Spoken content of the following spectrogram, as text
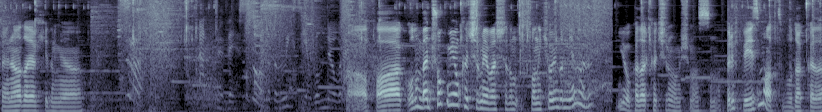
fena dayak yedim ya. Aa fuck. Oğlum ben çok milyon kaçırmaya başladım. Son iki oyundur niye böyle? İyi o kadar kaçırmamışım aslında. Herif base mi attı bu dakikada?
